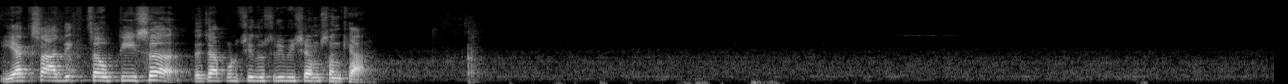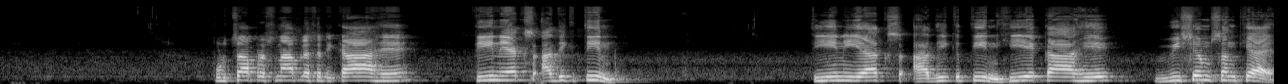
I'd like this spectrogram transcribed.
एक्स अधिक चौतीस त्याच्या पुढची दुसरी विषम संख्या. पुढचा प्रश्न आपल्यासाठी काय आहे? तीन एक्स अधिक तीन. तीन एक्स अधिक तीन ही एक काय आहे विषम संख्या आहे.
